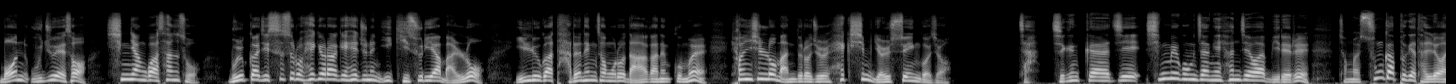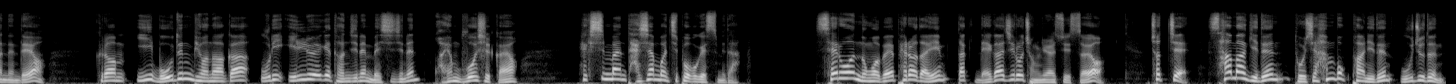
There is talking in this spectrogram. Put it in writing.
먼 우주에서 식량과 산소, 물까지 스스로 해결하게 해주는 이 기술이야말로 인류가 다른 행성으로 나아가는 꿈을 현실로 만들어줄 핵심 열쇠인 거죠. 자, 지금까지 식물 공장의 현재와 미래를 정말 숨가쁘게 달려왔는데요. 그럼 이 모든 변화가 우리 인류에게 던지는 메시지는 과연 무엇일까요? 핵심만 다시 한번 짚어보겠습니다. 새로운 농업의 패러다임 딱 네 가지로 정리할 수 있어요. 첫째, 사막이든 도시 한복판이든 우주든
